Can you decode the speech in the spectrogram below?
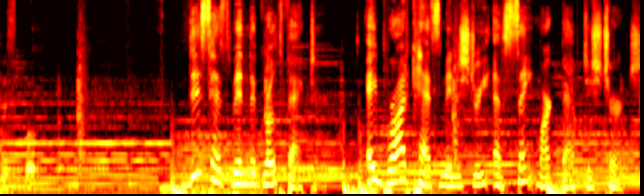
this book. This has been The Growth Factor, a broadcast ministry of St. Mark Baptist Church.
